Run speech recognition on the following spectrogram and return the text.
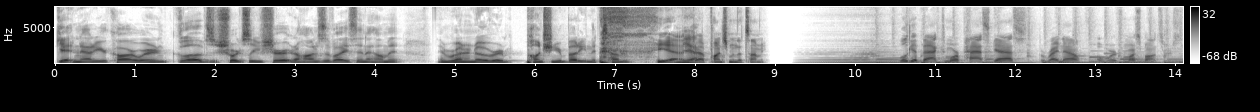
getting out of your car wearing gloves, a short sleeve shirt, and a Hans device and a helmet and running over and punching your buddy in the tummy. Yeah. You Yeah. got to punch him in the tummy. We'll get back to more past gas, but right now, a word from our sponsors.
